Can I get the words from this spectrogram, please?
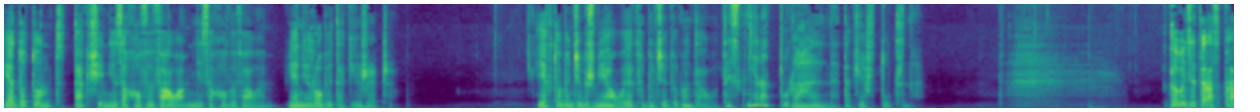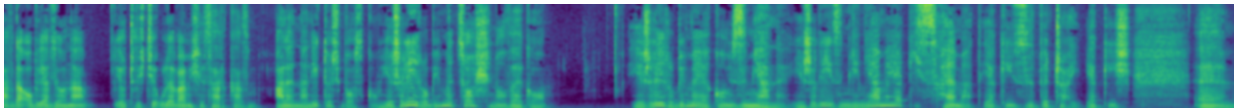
Ja dotąd tak się nie zachowywałam, nie zachowywałem. Ja nie robię takich rzeczy. Jak to będzie brzmiało, jak to będzie wyglądało? To jest nienaturalne, takie sztuczne. To będzie teraz prawda objawiona i oczywiście ulewa mi się sarkazm, ale na litość boską, jeżeli robimy coś nowego, jeżeli robimy jakąś zmianę, jeżeli zmieniamy jakiś schemat, jakiś zwyczaj, jakiś. E,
